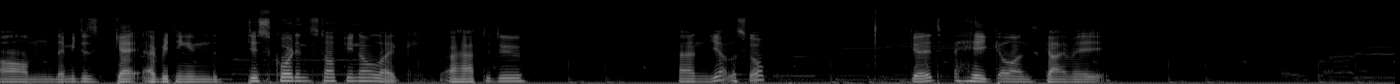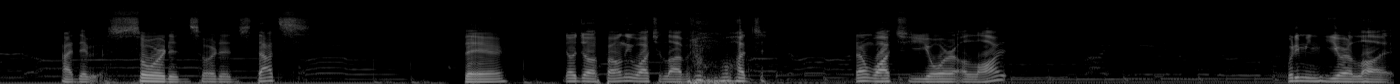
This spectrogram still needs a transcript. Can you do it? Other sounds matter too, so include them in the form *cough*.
Um, let me just get everything in the Discord and stuff. You know, like I have to do. And yeah, let's go. Good. Hey, go on, Sky mate. Alright, there we go. Sorted, sorted. Stats there. No joke, I only watch it live. *laughs* I don't watch I don't watch your a lot. What do you mean you're a lot?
